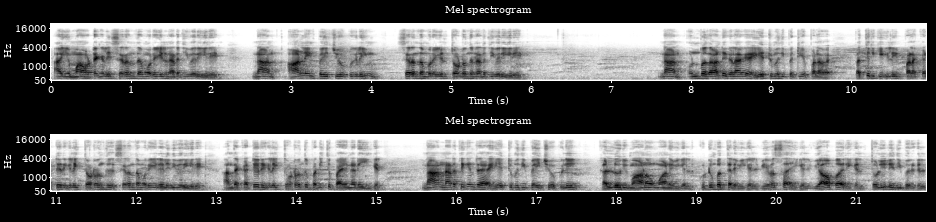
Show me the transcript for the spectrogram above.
ஆகிய மாவட்டங்களில் சிறந்த முறையில் நடத்தி வருகிறேன். நான் ஆன்லைன் பயிற்சி வகுப்புகளையும் சிறந்த முறையில் தொடர்ந்து நடத்தி வருகிறேன். நான் ஒன்பது ஆண்டுகளாக ஏற்றுமதி பற்றிய பல பத்திரிகைகளில் பல கட்டுரைகளை தொடர்ந்து சிறந்த முறையில் எழுதி வருகிறேன். அந்த கட்டுரைகளை தொடர்ந்து படித்து பயனடையுங்கள். நான் நடத்துகின்ற ஏற்றுமதி பயிற்சி வகுப்பில் கல்லூரி மாணவ மாணவிகள் குடும்பத் தலைவிகள் விவசாயிகள் வியாபாரிகள் தொழிலதிபர்கள்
